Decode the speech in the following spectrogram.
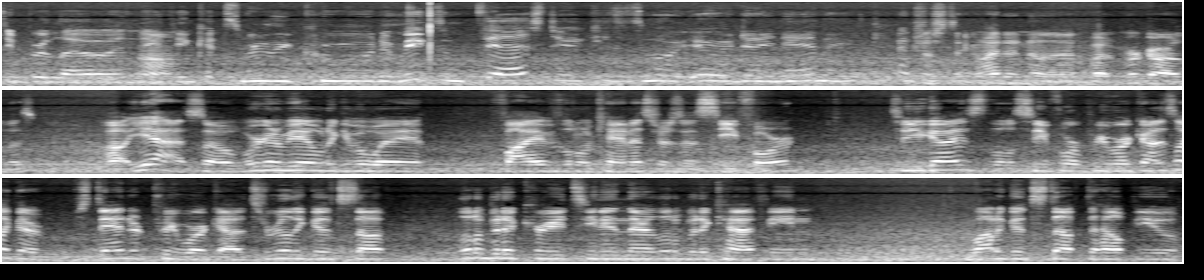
super low, and Oh. they think it's really cool, and it makes them faster because it's more aerodynamic. Interesting. I didn't know that, but regardless, uh, yeah. So we're gonna be able to give away five little canisters of C4 to you guys. A little C4 pre-workout. It's like a standard pre-workout. It's really good stuff. Little bit of creatine in there, a little bit of caffeine, a lot of good stuff to help you,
